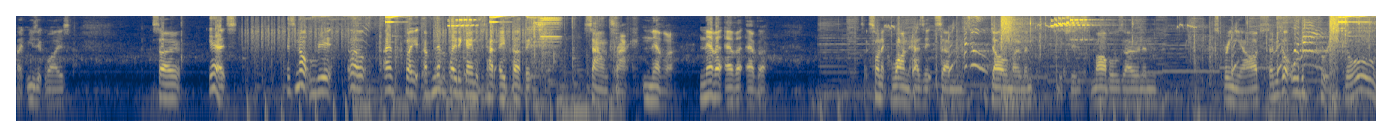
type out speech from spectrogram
like music wise. So yeah, it's it's not really well. I've played. I've never played a game which has had a perfect soundtrack. Never, never, ever, ever. So Sonic One has its um, dull moment, which is Marble Zone and Spring Yard. So we got all the crystal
